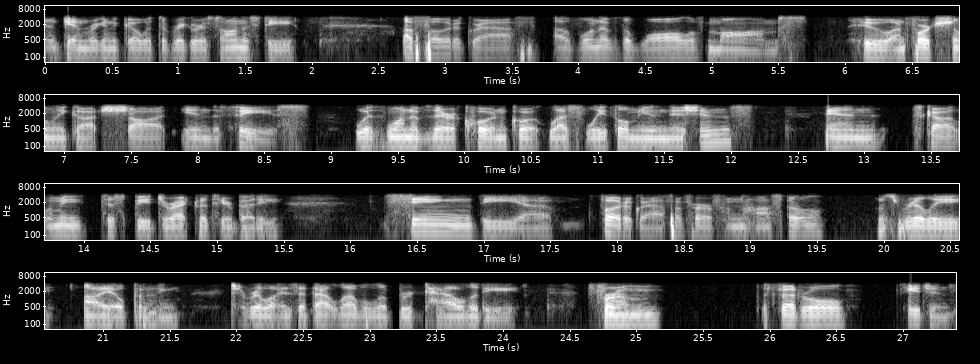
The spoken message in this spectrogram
again, we're going to go with the rigorous honesty, a photograph of one of the wall of moms who unfortunately got shot in the face with one of their quote unquote less lethal munitions. And Scott, let me just be direct with you, buddy. Seeing the uh, photograph of her from the hospital was really eye opening to realize that that level of brutality from the federal agents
